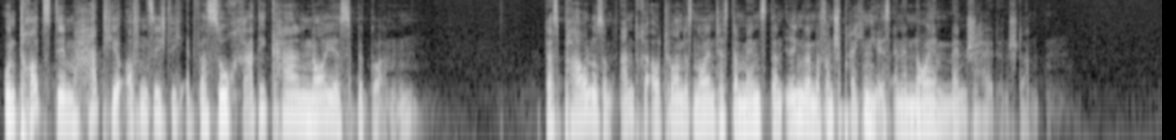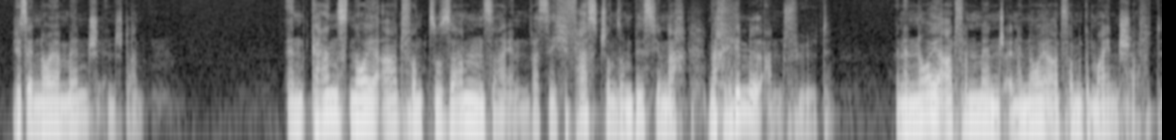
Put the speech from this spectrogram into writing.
Und trotzdem hat hier offensichtlich etwas so radikal Neues begonnen, dass Paulus und andere Autoren des Neuen Testaments dann irgendwann davon sprechen, hier ist eine neue Menschheit entstanden. Hier ist ein neuer Mensch entstanden. Eine ganz neue Art von Zusammensein, was sich fast schon so ein bisschen nach, nach Himmel anfühlt. Eine neue Art von Mensch, eine neue Art von Gemeinschaft.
